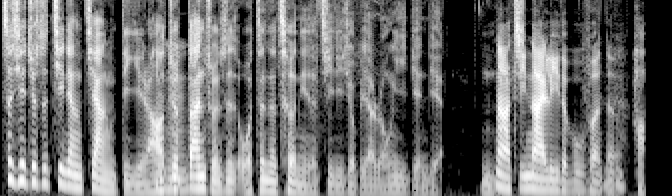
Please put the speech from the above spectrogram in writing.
这些就是尽量降低，然后就单纯是我真的测你的肌力就比较容易一点点。嗯、那肌耐力的部分呢？好，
